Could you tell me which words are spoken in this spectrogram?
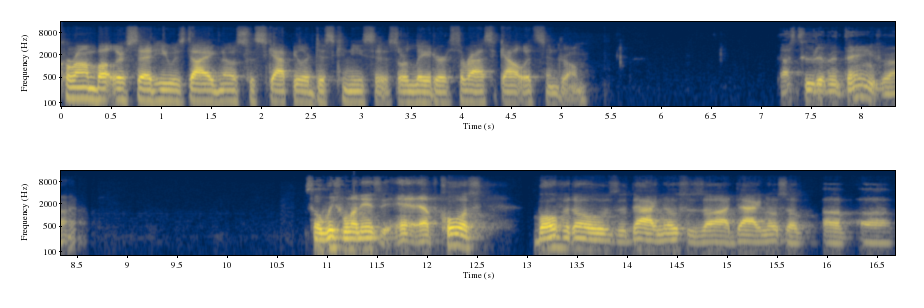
Caron Butler said he was diagnosed with scapular dyskinesis or later thoracic outlet syndrome? That's two different things, right? So which one is it? And of course, both of those diagnoses are a diagnosis of, of, of,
